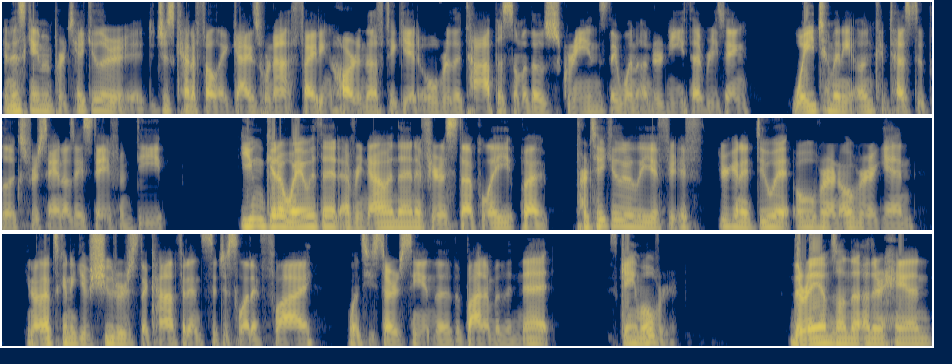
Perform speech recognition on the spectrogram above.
In this game in particular, it just kind of felt like guys were not fighting hard enough to get over the top of some of those screens. They went underneath everything. Way too many uncontested looks for San Jose State from deep you can get away with it every now and then if you're a step late, but particularly if if you're going to do it over and over again, you know, that's going to give shooters the confidence to just let it fly. Once you start seeing the the bottom of the net, it's game over. The Rams, on the other hand,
